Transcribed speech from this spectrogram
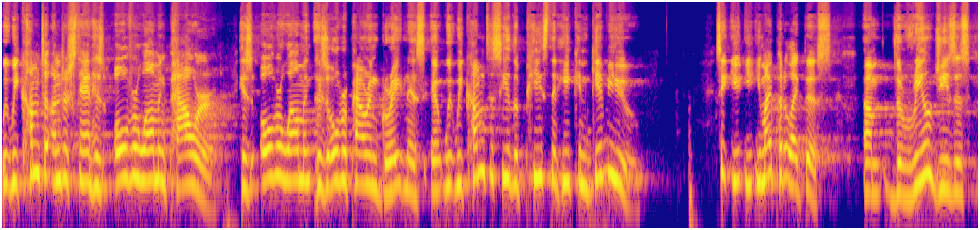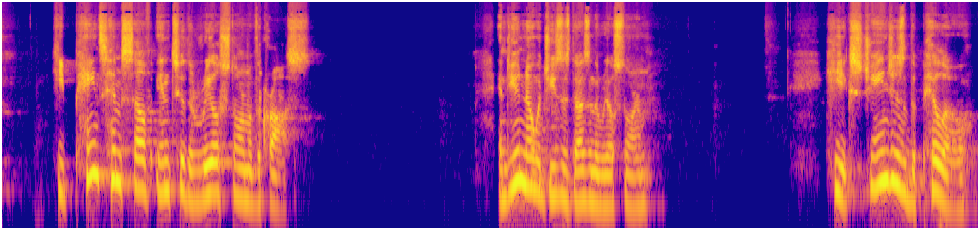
We, we come to understand his overwhelming power, his overwhelming, his overpowering greatness. We, we come to see the peace that he can give you. See, you, you might put it like this um, the real Jesus, he paints himself into the real storm of the cross. And do you know what Jesus does in the real storm? He exchanges the pillow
